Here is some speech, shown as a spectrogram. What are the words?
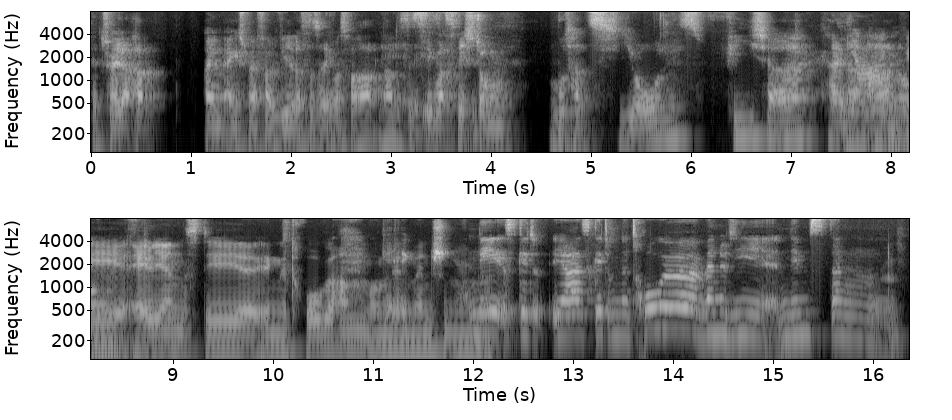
Der Trailer hat einen eigentlich mehr verwirrt, dass er irgendwas verraten hat. Das ist irgendwas Richtung Mutationsviecher, keine Ja. Ahnung. Irgendwie Aliens, die irgendeine Droge haben, um Ge- den Menschen. Nee, es geht, ja, es geht um eine Droge. Wenn du die nimmst, dann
